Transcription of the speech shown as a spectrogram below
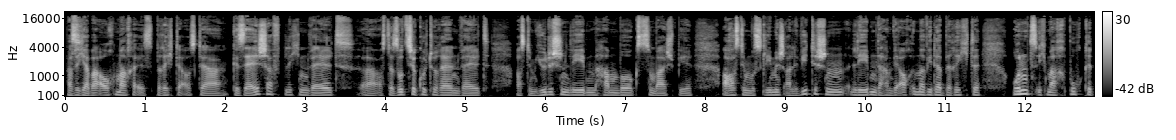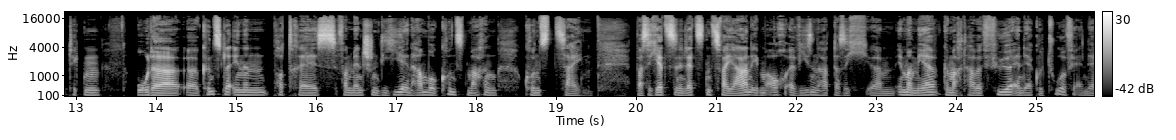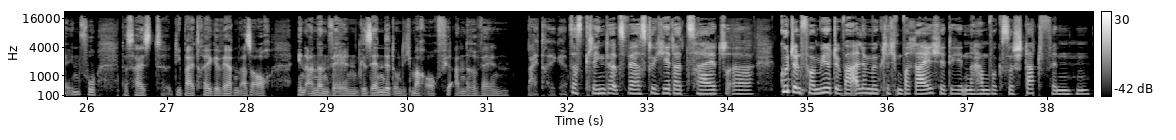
was ich aber auch mache, ist Berichte aus der gesellschaftlichen Welt, äh, aus der soziokulturellen Welt, aus dem jüdischen Leben Hamburgs zum Beispiel, auch aus dem muslimisch-alevitischen Leben, da haben wir auch immer wieder Berichte. Und ich mache Buchkritiken oder äh, KünstlerInnen-Porträts von Menschen, die hier in Hamburg Kunst machen, Kunst zeigen. Was sich jetzt in den letzten zwei Jahren eben auch erwiesen hat, dass ich ähm, immer mehr gemacht habe für NDR Kultur, für NDR Info. Das heißt, die Beiträge werden also auch in anderen Wellen gesendet und ich mache auch für andere Wellen Beiträge. Das klingt, als wärst du jederzeit äh, gut informiert über alle möglichen Bereiche, die in Hamburg so stattfinden.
